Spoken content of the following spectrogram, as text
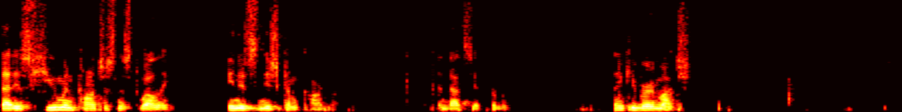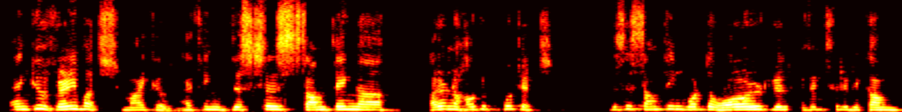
that is human consciousness dwelling in its Nishkam karma. And that's it for me. Thank you very much. Thank you very much, Michael. I think this is something, uh, I don't know how to put it. This is something what the world will eventually become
